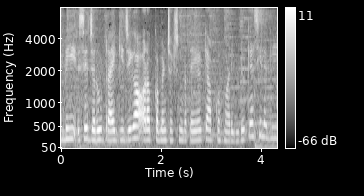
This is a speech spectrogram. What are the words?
भी इसे ज़रूर ट्राई कीजिएगा और आप कमेंट सेक्शन बताइएगा कि आपको हमारी वीडियो कैसी लगी।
